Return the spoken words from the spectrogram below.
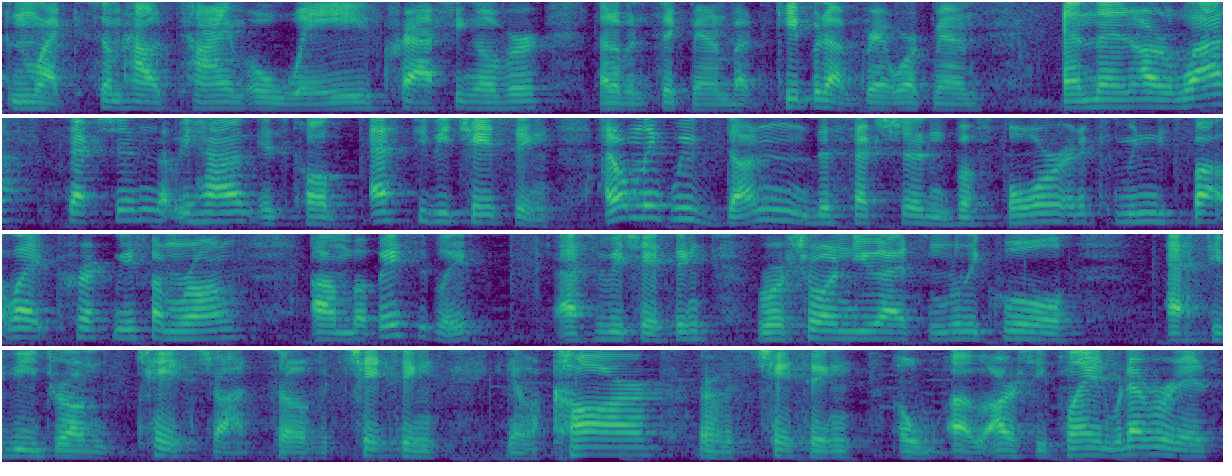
and like somehow time a wave crashing over. That'd have been sick, man. But keep it up. Great work, man. And then our last section that we have is called FPV Chasing. I don't think we've done this section before in a community spotlight, correct me if I'm wrong. Um, but basically, FPV Chasing, we're showing you guys some really cool FPV drone chase shots. So if it's chasing, you know, a car or if it's chasing a, a, RC plane, whatever it is,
